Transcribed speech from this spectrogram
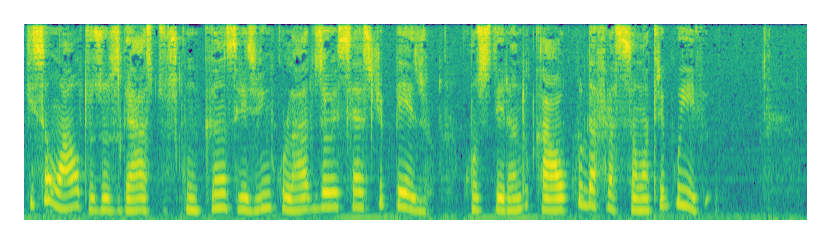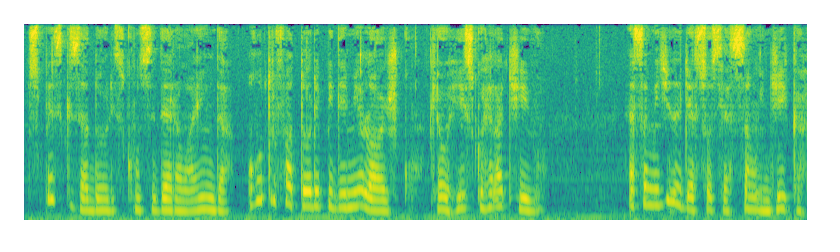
que são altos os gastos com cânceres vinculados ao excesso de peso, considerando o cálculo da fração atribuível. Os pesquisadores consideram ainda outro fator epidemiológico, que é o risco relativo, essa medida de associação indica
